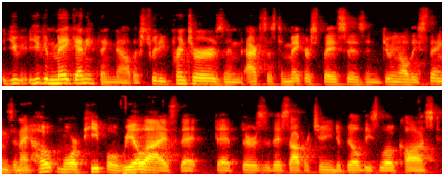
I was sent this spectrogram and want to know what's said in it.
you you can make anything now. There's 3D printers and access to maker spaces and doing all these things. And I hope more people realize that that there's this opportunity to build these low cost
